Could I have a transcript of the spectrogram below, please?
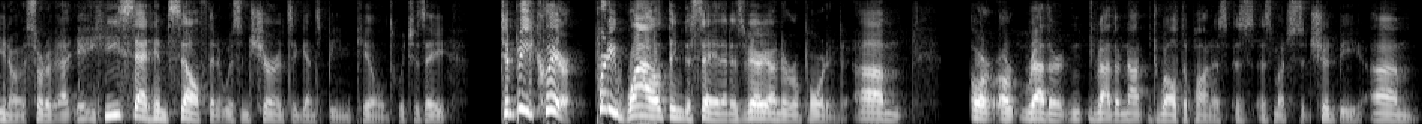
you know, sort of, uh, he said himself that it was insurance against being killed, which is a, to be clear, pretty wild thing to say that is very underreported. Um, or, or rather, rather not dwelt upon as, as, as much as it should be. Um,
